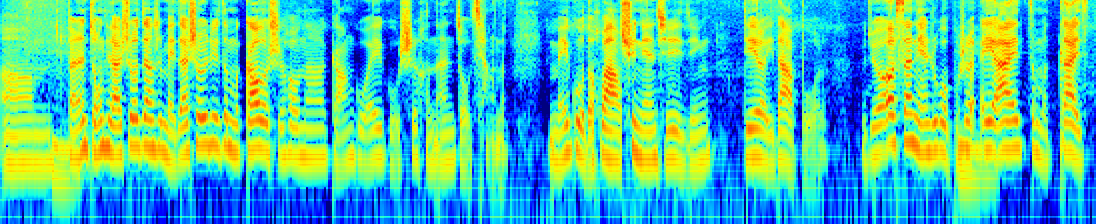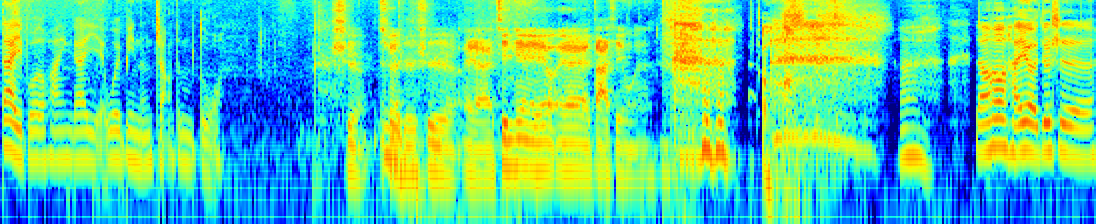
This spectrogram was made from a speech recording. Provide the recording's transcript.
嗯，嗯反正总体来说，这样是美债收益率这么高的时候呢，港股、A 股是很难走强的。美股的话，去年其实已经跌了一大波了。我觉得二三年如果不是嗯 AI 这么带带一波的话，应该也未必能涨这么多。是，嗯确实是 AI，、今天也有 AI 大新闻。然后还有就是，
